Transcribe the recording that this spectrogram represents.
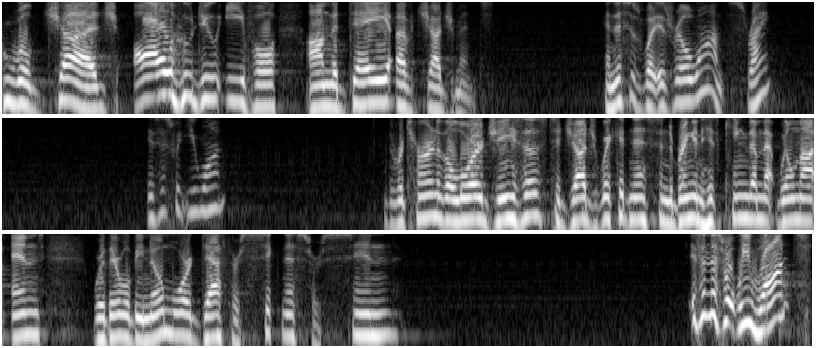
who will judge all who do evil on the day of judgment. And this is what Israel wants, right? Is this what you want? the return of the Lord Jesus to judge wickedness and to bring in his kingdom that will not end, where there will be no more death or sickness or sin. Isn't this what we want?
